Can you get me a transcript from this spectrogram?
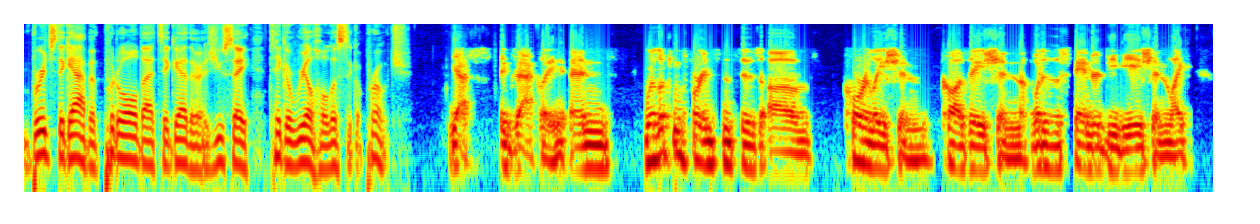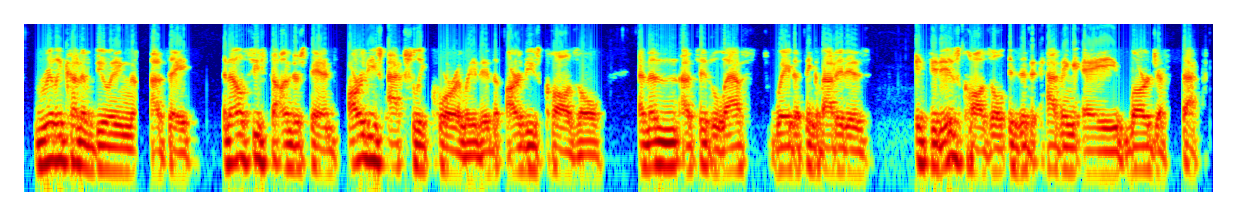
bridge the gap and put all that together. As you say, take a real holistic approach. Yes, exactly. And we're looking for instances of correlation, causation, what is the standard deviation, like really kind of doing, I'd say, analyses to understand are these actually correlated? Are these causal? And then I'd say the last way to think about it is if it is causal, is it having a large effect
